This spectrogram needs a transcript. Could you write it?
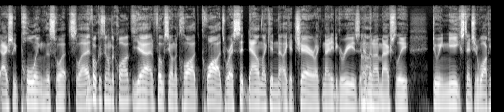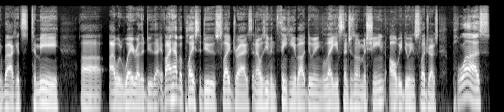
actually pulling the sled, focusing on the quads. Yeah, and focusing on the quad quads, where I sit down like in like a chair, like ninety degrees, uh -huh. and then uh-huh. I'm actually doing knee extension, walking back. It's to me, uh, I would way rather do that. If I have a place to do sled drags, and I was even thinking about doing leg extensions on a machine, I'll be doing sled drags. Plus,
